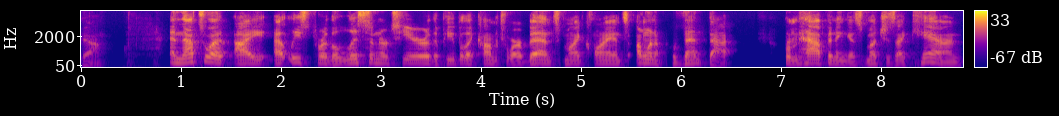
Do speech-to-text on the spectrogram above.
Yeah. And that's what I, at least for the listeners here, the people that come to our events, my clients, I want to prevent that from happening as much as I can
